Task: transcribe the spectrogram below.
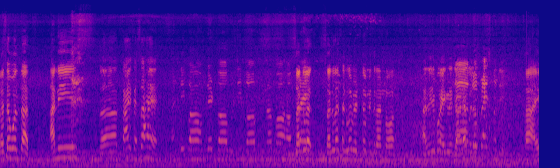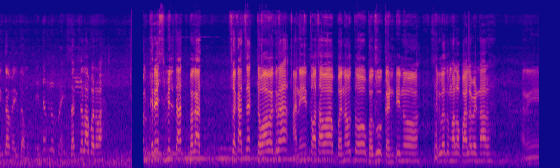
असं बोलतात. आणि अं, काय कसं आहे? अंडी पाव ऑमलेट पाव भुर्जी पाव किमा पाव हाफ. सगळं सगळं सगळं भेटतं मित्रांनो. आणि हे बघा इकडे गाड्या लो पण- प्राइसमध्ये. हा एकदम एकदम. एकदम लो प्राइस तर चला बनवा. फ्रेश मिळतात. बघा चकाचक तवा वगैरे आणि तो असा बनवतो बघू कंटिन्यू सगळं तुम्हाला पाहायला भेटणार. आणि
